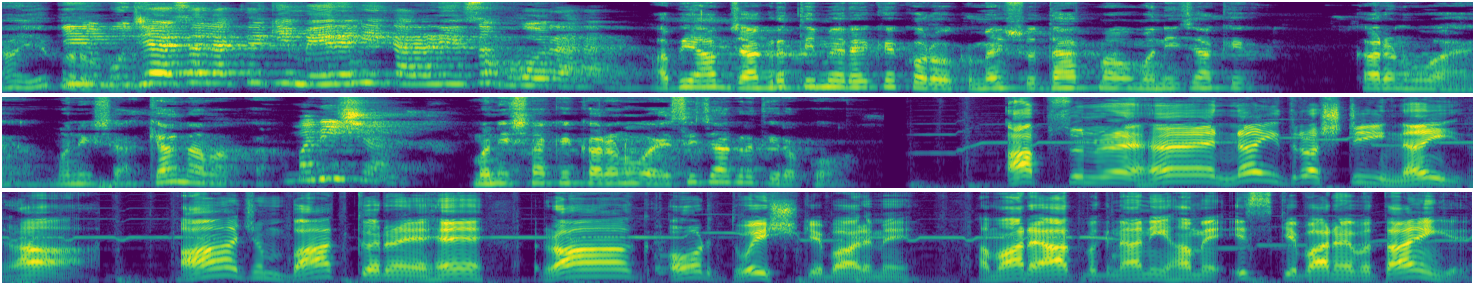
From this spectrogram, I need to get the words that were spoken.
हाँ ये कि मुझे ऐसा लगता है कि मेरे ही कारण ये सब हो रहा है। अभी आप जागृति में रह के करो कि मैं शुद्धात्मा हूँ मनीषा के कारण हुआ है। मनीषा क्या नाम आपका? मनीषा। मनीषा के कारण हुआ ऐसी जागृति रखो। आप सुन रहे हैं नई दृष्टि नई राह। आज हम बात कर रहे हैं राग और द्वेष के बारे में। हमारे आत्मज्ञानी हमें इसके बारे में बताएँगे।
